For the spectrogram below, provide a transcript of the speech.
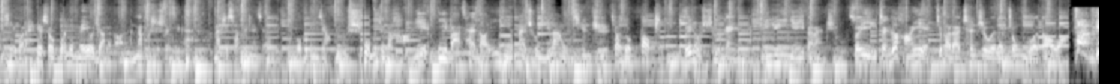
斜过来。那个时候国内没有这样的刀的，那不是设计感，那是消费者教育。我会跟你讲五十。我们整个行业一把菜刀一年卖出一万五千支，叫做爆品。鬼冢是什么概念呢？平均一年一百万支，所以整个行业就把它称之为了中国刀王。放屁！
